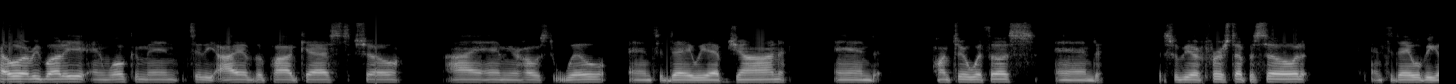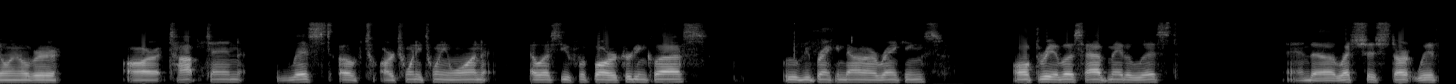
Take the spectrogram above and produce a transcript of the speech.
Hello, everybody, and welcome in to the Eye of the Podcast show. I am your host, Will, and today we have John and Hunter with us, and this will be our first episode. And today we'll be going over our top 10 list of t- our 2021 LSU football recruiting class. We will be breaking down our rankings. All three of us have made a list. And uh, let's just start with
